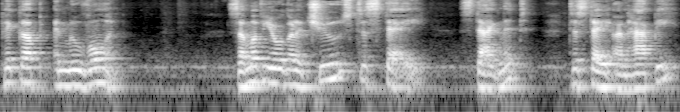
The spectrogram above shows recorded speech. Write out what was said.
pick up and move on. Some of you are going to choose to stay stagnant, to stay unhappy,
